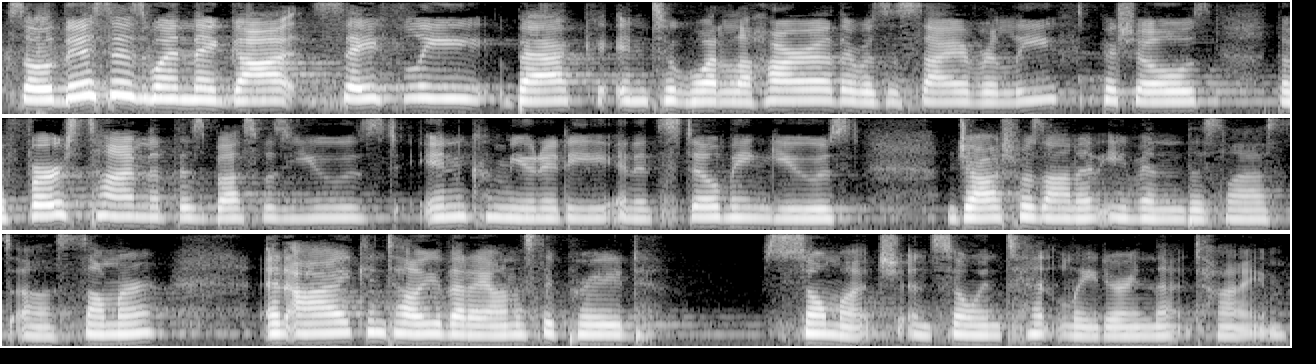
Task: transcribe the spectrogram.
So, this is when they got safely back into Guadalajara. There was a sigh of relief. It shows the first time that this bus was used in community, and it's still being used. Josh was on it even this last uh, summer. And I can tell you that I honestly prayed so much and so intently during that time.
